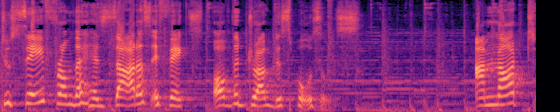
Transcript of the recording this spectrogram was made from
to save from the hazardous effects of the drug disposals. I'm not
